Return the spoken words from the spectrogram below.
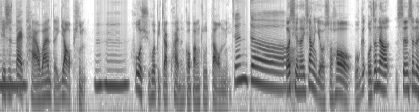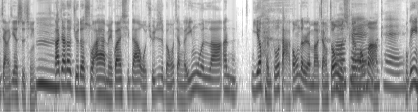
其实带台湾的药品，嗯哼，或许会比较快能够帮助到你。真的。而且呢，像有时候我跟我真的要深深的讲一件事情，嗯，大家都觉得说，哎呀，没关系的，我去日本，我讲个英文啦，按。也有很多打工的人嘛，讲中文行得通嘛。OK，我跟你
